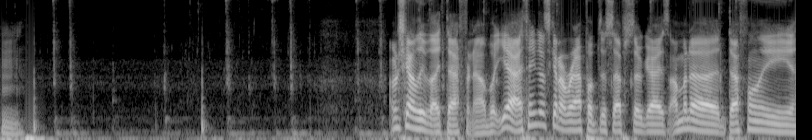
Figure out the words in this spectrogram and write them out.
Hmm. I'm just gonna leave it like that for now. But yeah, I think that's gonna wrap up this episode, guys. I'm gonna definitely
